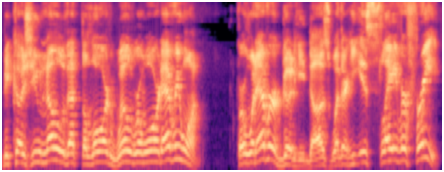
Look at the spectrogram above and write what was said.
because you know that the Lord will reward everyone for whatever good he does, whether he is slave or free.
